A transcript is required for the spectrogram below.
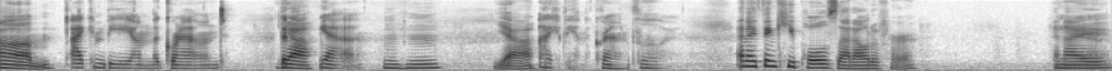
um I can be on the ground. The- yeah. Yeah. Mm-hmm. Yeah. I could be on the ground floor. And I think he pulls that out of her. And I,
